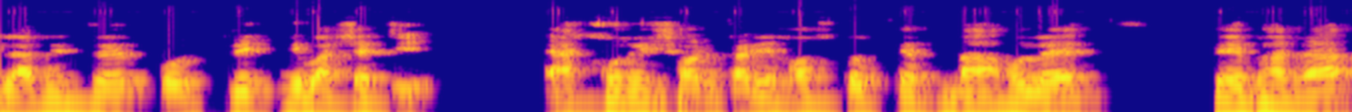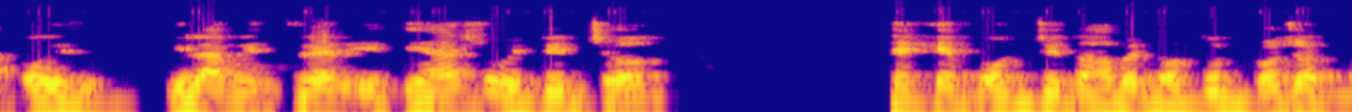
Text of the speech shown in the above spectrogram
ইলামিত্রের পৈতৃক নিবাস এটি এখনই সরকারি হস্তক্ষেপ না হলে তেভাগা ওই ইলামিত্রের ইতিহাস ঐতিহ্য থেকে বঞ্চিত হবে নতুন প্রজন্ম।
